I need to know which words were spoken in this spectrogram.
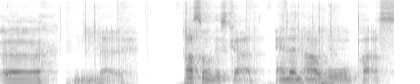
uh no. Arsenal this card and then i will pass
